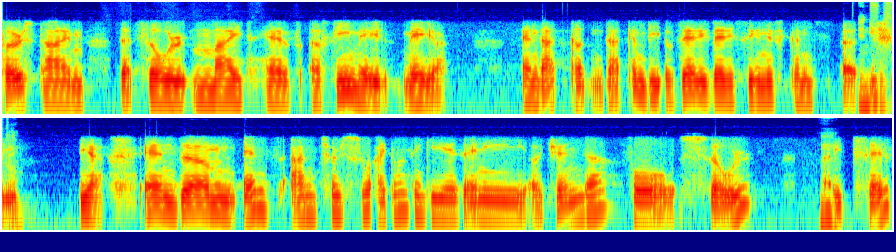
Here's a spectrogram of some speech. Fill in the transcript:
first time that Seoul might have a female mayor, and that can, that can be a very very significant uh, issue. Yeah, and um, and An Chul-soo, I don't think he has any agenda for Seoul uh, itself.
